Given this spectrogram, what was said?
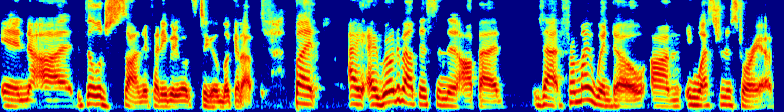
in uh, the Village Sun. If anybody wants to go look it up, but I, I wrote about this in the op-ed that from my window um, in Western Astoria,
